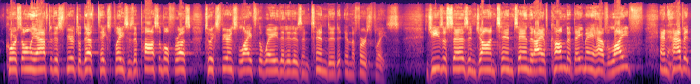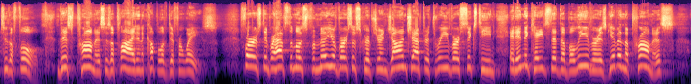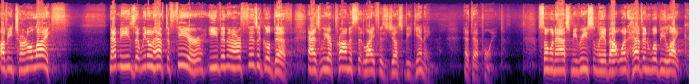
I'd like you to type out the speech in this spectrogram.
Of course, only after this spiritual death takes place is it possible for us to experience life the way that it is intended in the first place. Jesus says in John 10 10 that I have come that they may have life and have it to the full. This promise is applied in a couple of different ways. First, and perhaps the most familiar verse of Scripture in John chapter 3, verse 16, it indicates that the believer is given the promise of eternal life. That means that we don't have to fear even our physical death, as we are promised that life is just beginning at that point. Someone asked me recently about what heaven will be like.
